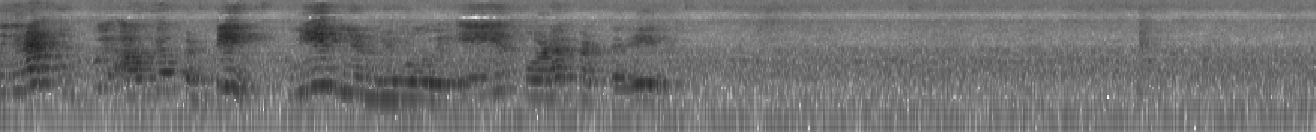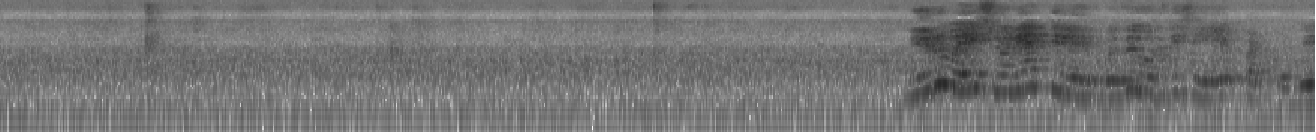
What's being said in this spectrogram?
பத்து கிராம் உப்பு ஆக்கப்பட்டு நீர் நிரம்பி முகவு ஏயில் போடப்பட்டது. நிறுவை சுழியத்தில் இருப்பது உறுதி செய்யப்பட்டது.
